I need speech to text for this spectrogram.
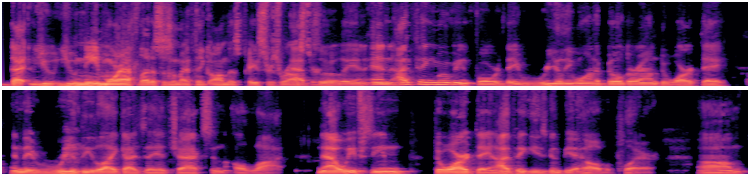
that you you need more athleticism, I think, on this Pacers roster. Absolutely. And and I think moving forward, they really want to build around Duarte and they really like Isaiah Jackson a lot. Now we've seen Duarte, and I think he's going to be a hell of a player. Um,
